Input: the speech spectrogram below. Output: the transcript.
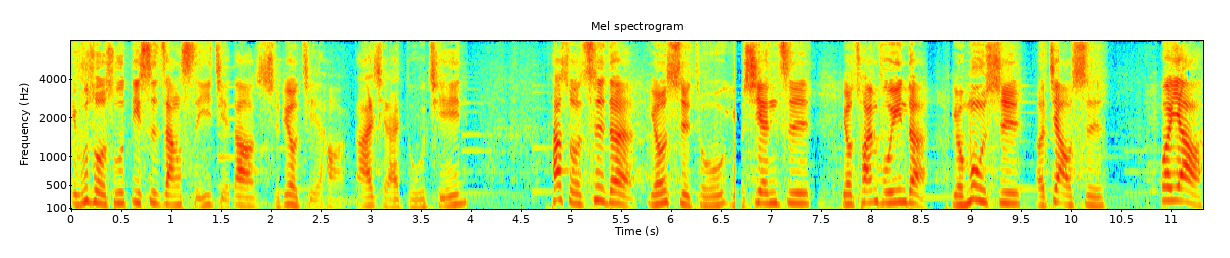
以弗所书第四章十一节到十六节。哈，大家一起来读，请。他所赐的有使徒，有先知，有传福音的，有牧师和教师，为要。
